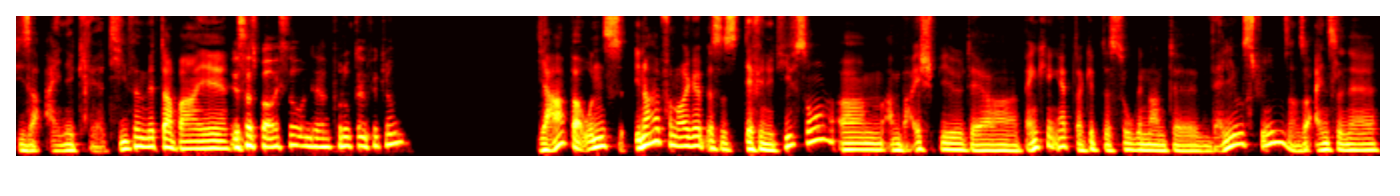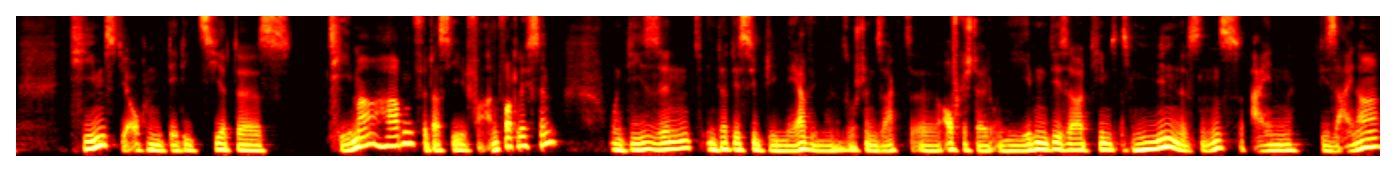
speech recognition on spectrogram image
dieser eine Kreative mit dabei. Ist das bei euch so in der Produktentwicklung? Ja, bei uns innerhalb von Neugap ist es definitiv so. Ähm, am Beispiel der Banking-App, da gibt es sogenannte Value Streams, also einzelne Teams, die auch ein dediziertes Thema haben, für das sie verantwortlich sind. Und die sind interdisziplinär, wie man so schön sagt, äh, aufgestellt. Und in jedem dieser Teams ist mindestens ein Designer,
